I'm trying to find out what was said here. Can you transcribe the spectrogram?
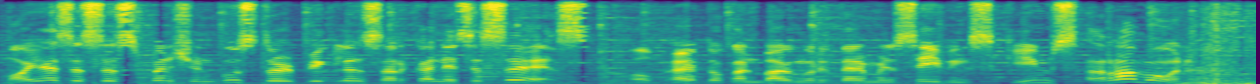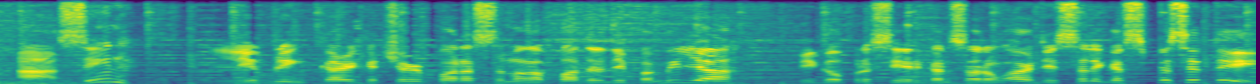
May SSS pension booster piglan sarkan SSS. Obheto kan bagong retirement savings schemes Ramon. Asin, libreng caricature para sa mga padre de pamilya. Bigo presir kan sarong artist sa Legazpi City.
